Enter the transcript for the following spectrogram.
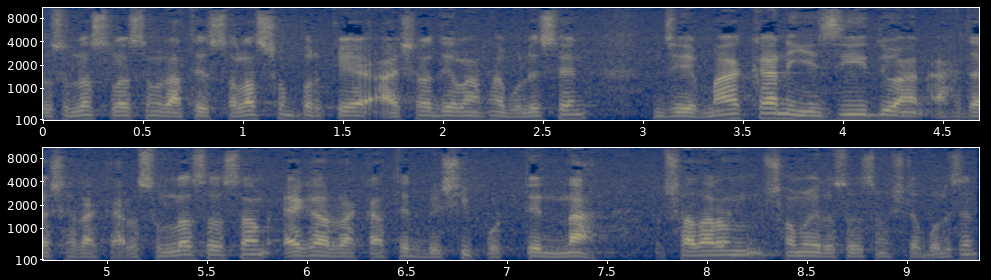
রসুল্লাহ সাল্লাহ সাল্লাম রাতের সলাদ সম্পর্কে আয়সারাদ আনহা বলেছেন যে মা কান ইজিদ আন আহদা সারাকা রসুল্লাহ সাল্লাম এগারো রাকাতের বেশি পড়তেন না। সাধারণ সময়ে রসুল ইসলাম সেটা বলেছেন,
